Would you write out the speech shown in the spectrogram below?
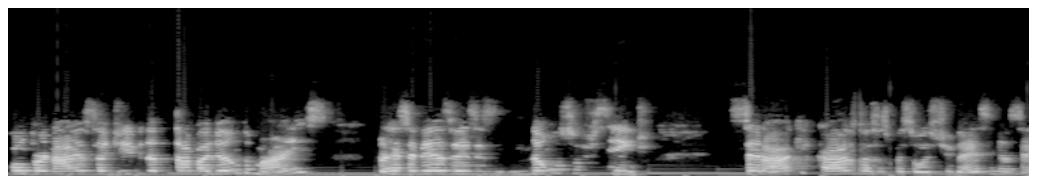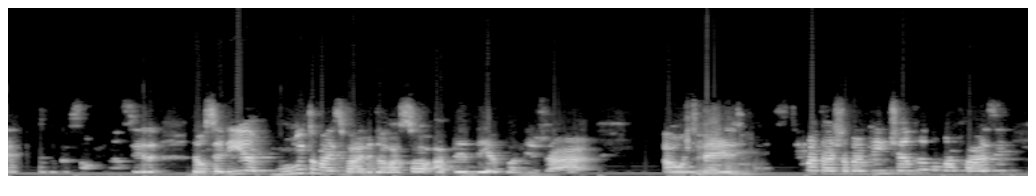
contornar essa dívida trabalhando mais para receber às vezes não o suficiente. Será que caso essas pessoas tivessem acesso à educação financeira, não seria muito mais válido ela só aprender a planejar ao invés Sim. de matar de trabalho? Porque a gente entra numa fase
